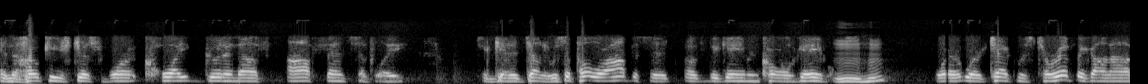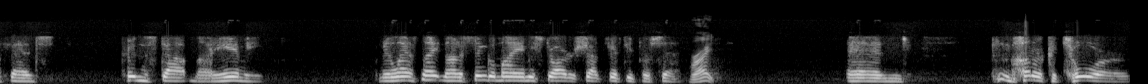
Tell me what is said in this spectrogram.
And the Hokies just weren't quite good enough offensively to get it done. It was the polar opposite of the game in Coral Gables, Mm-hmm. where, where Tech was terrific on offense, couldn't stop Miami. I mean, last night, not a single Miami starter shot 50%. Right. And Hunter Cattoor,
